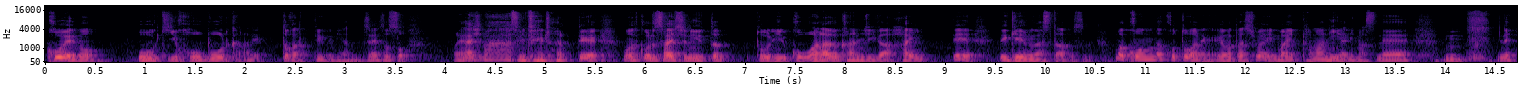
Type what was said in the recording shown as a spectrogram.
声の大きい方ボールからねとかっていう風にやるんですね。そうするとお願いしますみたいになってもうこれ最初に言った通りこう笑う感じが入っててでゲームがスタートする、まあ、こんなことはね私は今たまにやりますね、うん。で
